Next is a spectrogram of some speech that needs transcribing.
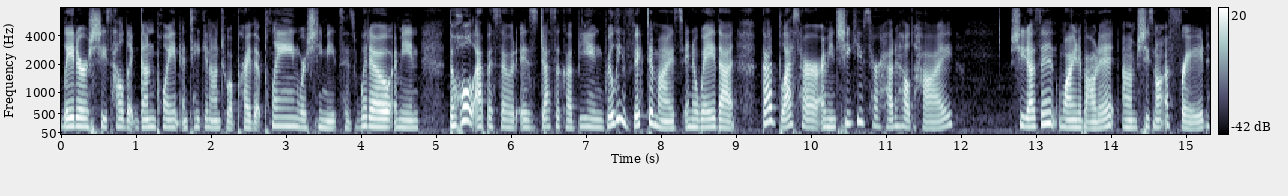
Later, she's held at gunpoint and taken onto a private plane where she meets his widow. I mean, the whole episode is Jessica being really victimized in a way that, God bless her, I mean, she keeps her head held high. She doesn't whine about it. Um, she's not afraid.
